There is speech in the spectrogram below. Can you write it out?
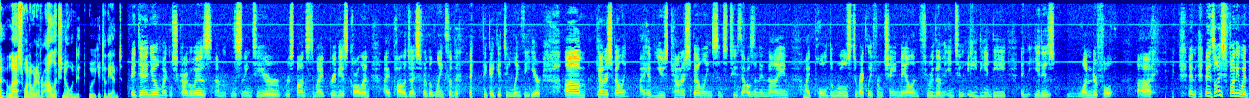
last one or whatever. I'll let you know when, it, when we get to the end. Hey, Daniel, Michael Chicago Wiz. I'm listening to your response to my previous call in. I apologize for the length of it. I think I get too lengthy here. Um, counterspelling. I have used counterspelling since 2009. I pulled the rules directly from chainmail and threw them into AD&D, and it is wonderful. Uh, and it's always funny when,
